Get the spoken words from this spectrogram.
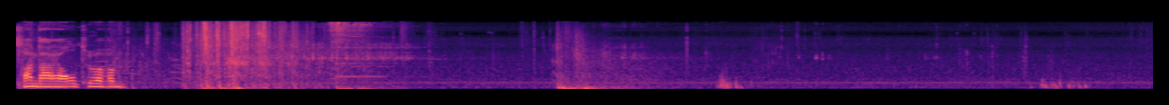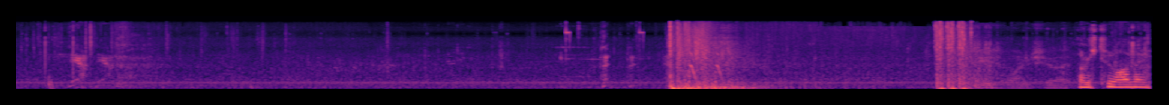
Sundial, two of them. He's one shot. There's two on me.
